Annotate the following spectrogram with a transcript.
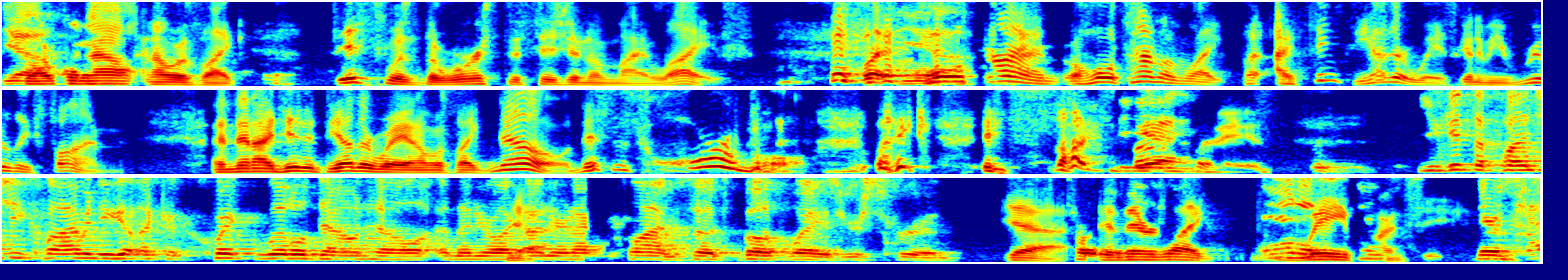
Yeah. So I went out and I was like, this was the worst decision of my life. But the whole time, the whole time I'm like, but I think the other way is going to be really fun. And then I did it the other way and I was like, no, this is horrible. Like it sucks both Yeah. ways. You get the punchy climb and you get like a quick little downhill, and then you're like Yeah. on your next climb. So it's both ways. You're screwed. Yeah. Totally. And they're like And way it's- punchy. There's hike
